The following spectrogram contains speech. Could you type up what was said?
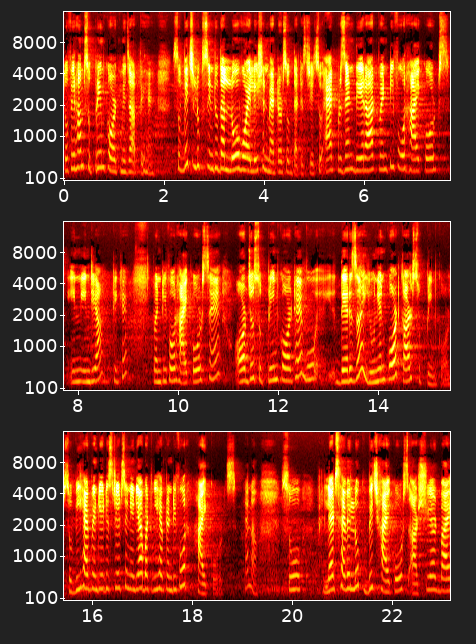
तो फिर हम सुप्रीम कोर्ट में जाते हैं। So which looks into the law violation matters of that state so at present there are twenty four high courts in India ठीक है? ट्वेंटी फोर हाई कोर्ट्स हैं और जो सुप्रीम कोर्ट है वो there is a union court called supreme court so we have twenty eight states in India but we have twenty four high courts है ना so let's have a look which high courts are shared by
